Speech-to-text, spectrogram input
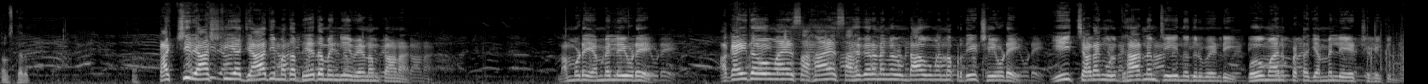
നമസ്കാരം. കക്ഷി രാഷ്ട്രീയ ജാതി മത ഭേദമന്യേ വേണം കാണാൻ. നമ്മുടെ എം എൽ എയുടെ അകൈതവുമായ സഹായ സഹകരണങ്ങൾ ഉണ്ടാകുമെന്ന പ്രതീക്ഷയോടെ ഈ ചടങ്ങ് ഉദ്ഘാടനം ചെയ്യുന്നതിനു വേണ്ടി ബഹുമാനപ്പെട്ട എം എൽ എയെ ക്ഷണിക്കുന്നു.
